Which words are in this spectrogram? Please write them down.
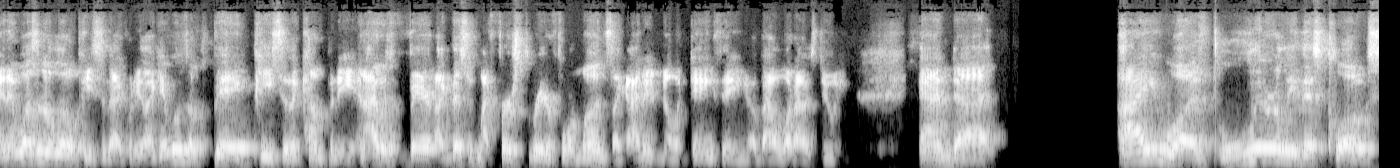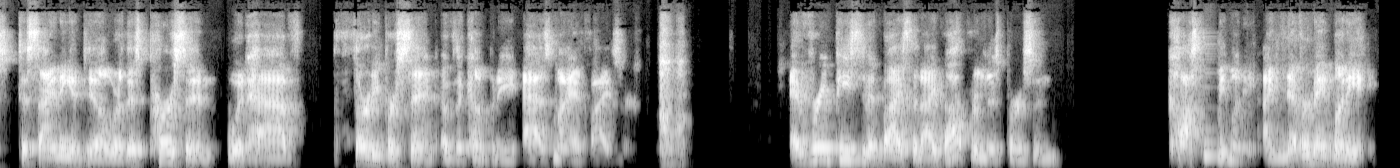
and it wasn't a little piece of equity like it was a big piece of the company and i was very like this was my first three or four months like i didn't know a dang thing about what i was doing and uh, i was literally this close to signing a deal where this person would have 30% of the company as my advisor every piece of advice that I got from this person cost me money. I never made money.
